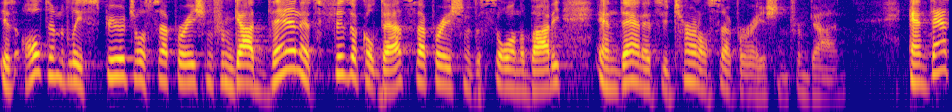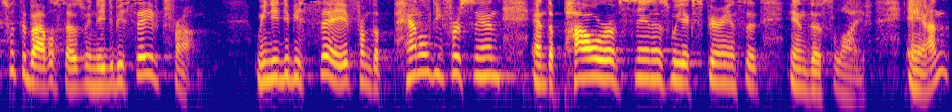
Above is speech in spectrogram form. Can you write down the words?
is ultimately spiritual separation from God. Then it's physical death, separation of the soul and the body, and then it's eternal separation from God. And that's what the Bible says we need to be saved from. We need to be saved from the penalty for sin and the power of sin as we experience it in this life. And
